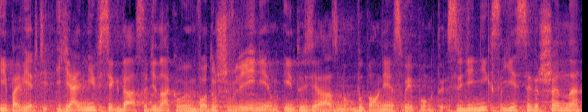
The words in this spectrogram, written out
И поверьте, я не всегда с одинаковым воодушевлением и энтузиазмом выполняю свои пункты. Среди них есть совершенно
